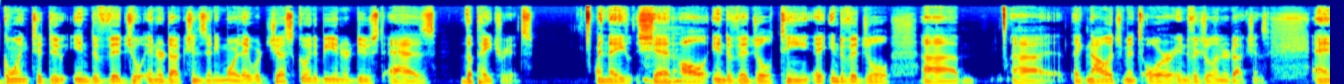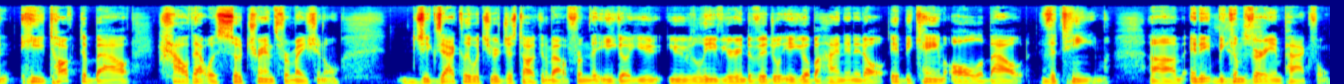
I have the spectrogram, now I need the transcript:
going to do individual introductions anymore. They were just going to be introduced as the Patriots, and they shed mm-hmm. all individual team uh, individual. Uh, uh, acknowledgments or individual introductions. And he talked about how that was so transformational exactly what you were just talking about from the ego you you leave your individual ego behind and it all it became all about the team um, and it becomes very impactful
